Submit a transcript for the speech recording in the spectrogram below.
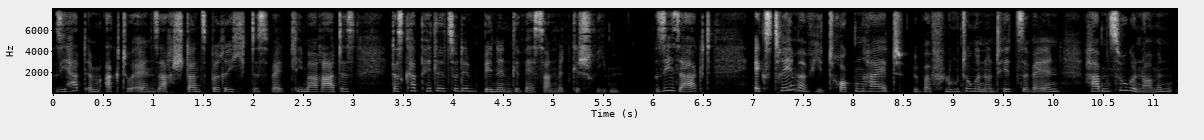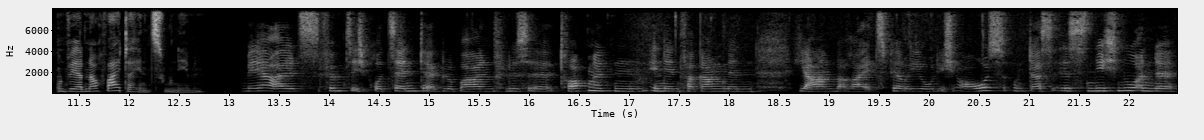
Sie hat im aktuellen Sachstandsbericht des Weltklimarates das Kapitel zu den Binnengewässern mitgeschrieben. Sie sagt, Extreme wie Trockenheit, Überflutungen und Hitzewellen haben zugenommen und werden auch weiterhin zunehmen. Mehr als 50 Prozent der globalen Flüsse trockneten in den vergangenen Jahren bereits periodisch aus. Und das ist nicht nur eine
